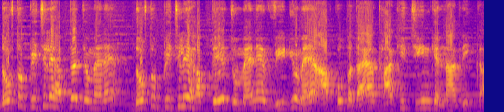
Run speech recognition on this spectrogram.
दोस्तों, पिछले हफ़्ते जो मैंने, दोस्तों, पिछले हफ़्ते जो मैंने वीडियो में आपको बताया था कि चीन के नागरिक का,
